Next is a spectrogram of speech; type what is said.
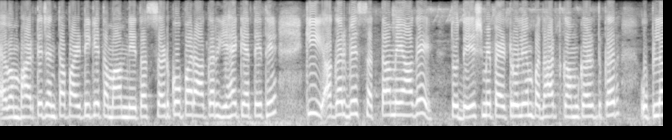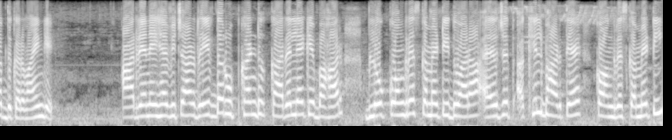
एवं भारतीय जनता पार्टी के तमाम नेता सड़कों पर आकर यह कहते थे कि अगर वे सत्ता में आ गए तो देश में पेट्रोलियम पदार्थ कम कर कर उपलब्ध करवाएँगे। आर्य ने यह विचार रेवदर उपखंड कार्यालय के बाहर ब्लॉक कांग्रेस कमेटी द्वारा आयोजित अखिल भारतीय कांग्रेस कमेटी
